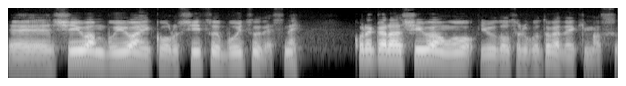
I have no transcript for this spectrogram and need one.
えー、C1V1 イコール C2V2 ですね。これから C1 を誘導することができます。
